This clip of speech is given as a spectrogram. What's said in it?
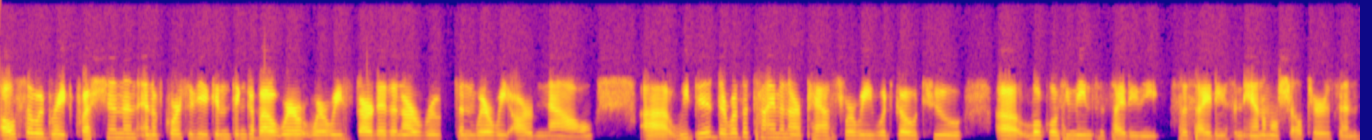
also a great question, and, and of course, if you can think about where where we started and our roots and where we are now, uh, we did. There was a time in our past where we would go to uh, local humane society societies and animal shelters and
